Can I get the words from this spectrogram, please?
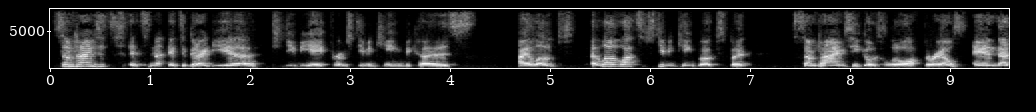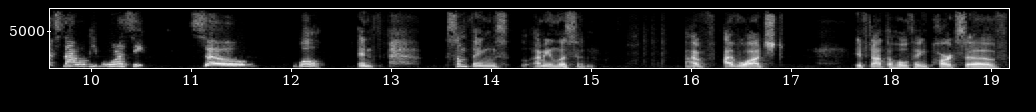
sometimes it's it's not, it's a good idea to deviate from Stephen King because I love I love lots of Stephen King books, but sometimes he goes a little off the rails, and that's not what people want to see. So Well, and some things. I mean, listen, I've I've watched, if not the whole thing, parts of.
